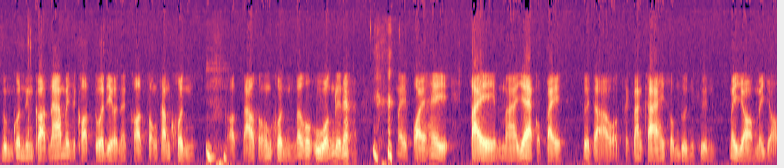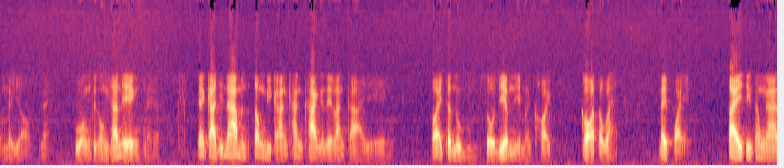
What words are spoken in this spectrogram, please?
หนุ่มคนหนึ่งกอดน้ำไม่จะกอดตัวเดียวนะกอดสองสามคน กอดสาวสองสามคน แล้วก็หวงด้วยนะ ไม่ปล่อยให้ไตมาแยกออกไป เพื่อจะเอาร่างกายให้สมดุลขึ้น ไม่ยอมไม่ยอมไม่ยอมนะหวงเป็นของฉันเองนะในการที่น้ำมันต้องมีการข้างค้างอยู่ในร่างกายเอง เพราะไอ้เจ้าหนุ่มโซเดียมนี่มันคอยกอดเอาไว้ ไม่ปล่อย ไตจึงทำงาน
